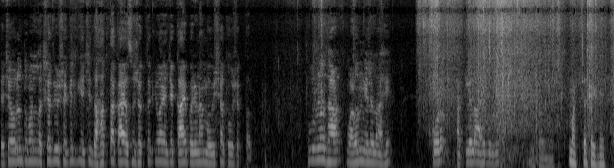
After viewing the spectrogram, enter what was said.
त्याच्यावरून तुम्हाला लक्षात येऊ शकेल की याची दाहकता काय असू शकतं किंवा याचे काय परिणाम भविष्यात होऊ शकतात. पूर्ण झाड वाळून गेलेलं आहे. खोड फाटलेलं आहे पूर्ण. मागच्या साईडने हे.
